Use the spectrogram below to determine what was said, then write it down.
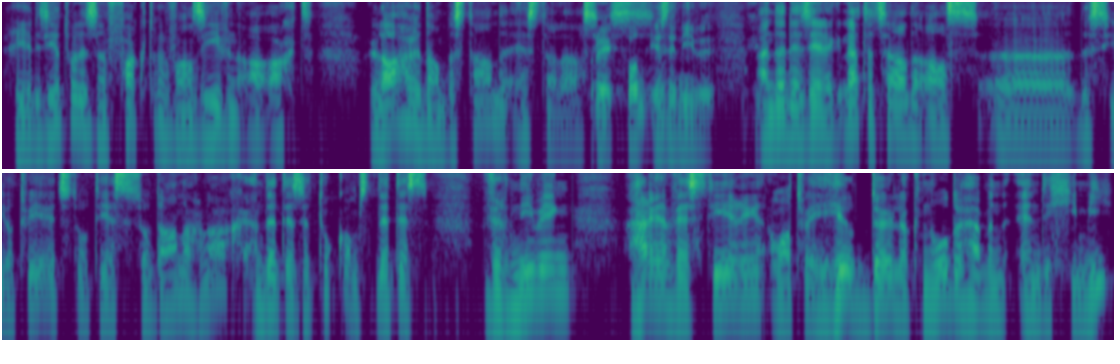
gerealiseerd wordt, is een factor van 7 à 8 lager dan bestaande installaties. Project ONE is de nieuwe. En dat is eigenlijk net hetzelfde als uh, de CO2-uitstoot. Die is zodanig laag. En dit is de toekomst. Dit is vernieuwing, herinvesteringen, wat we heel duidelijk nodig hebben in de chemie.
